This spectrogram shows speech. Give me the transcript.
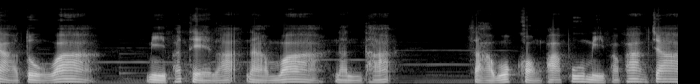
กล่าวตู่ว่า มีพระเถระนามว่านันทะ สาวกของพระผู้มีพระภาคเจ้า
